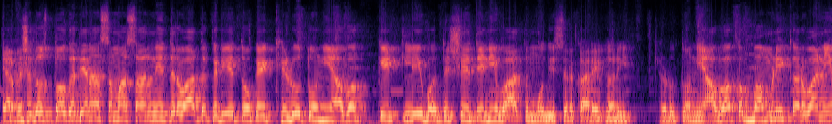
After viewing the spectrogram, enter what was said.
ત્યાર પછી દોસ્તો, અગત્યના સમાચારની અંદર વાત કરીએ તો કે ખેડૂતોની આવક કેટલી વધશે તેની વાત મોદી સરકારે કરી. ખેડૂતોની આવક બમણી કરવાની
